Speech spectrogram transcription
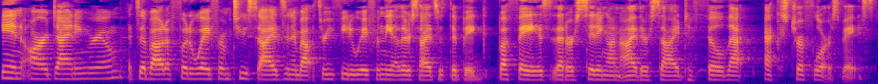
In our dining room, it's about a foot away from two sides and about three feet away from the other sides with the big buffets that are sitting on either side to fill that extra floor space.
